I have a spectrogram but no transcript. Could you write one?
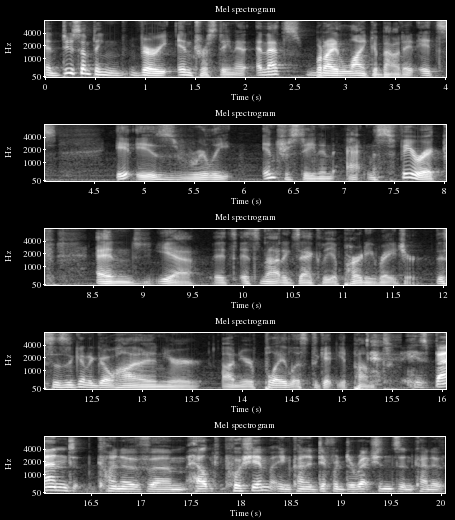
and do something very interesting, and and that's what I like about it. It's it is really interesting and atmospheric. And yeah it's it's not exactly a party rager. This isn't going to go high in your on your playlist to get you pumped. His band kind of um, helped push him in kind of different directions and kind of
